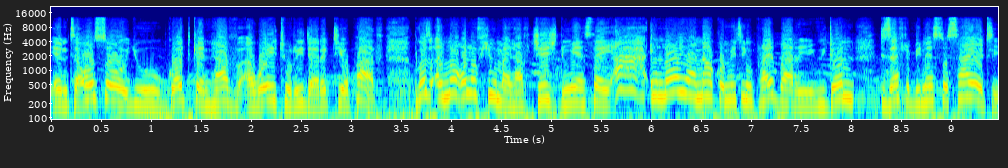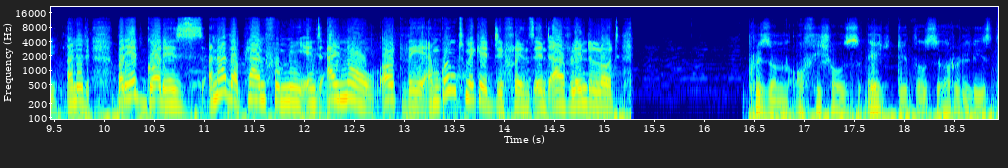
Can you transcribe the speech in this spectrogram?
And also you god can have a way to redirect your path. Because i know all of you might have judged me and say ah a lawyer now committing bribery. We don't deserve to be in a society. And it, but yet god has another plan for me and i know out there i'm going to make a difference and i've learned a lot. Prison officials urged those released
